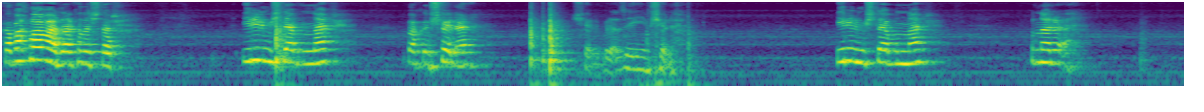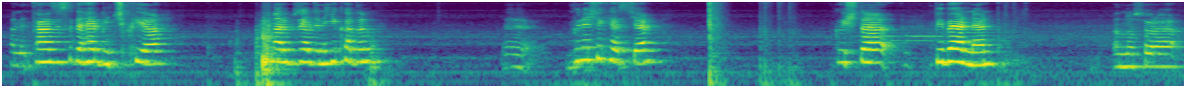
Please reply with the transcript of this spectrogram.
kabaklar vardı arkadaşlar. İrilmişler bunlar. Bakın şöyle. Şöyle biraz eğeyim şöyle. İrilmişler bunlar. Bunları hani tazesi de her gün çıkıyor. Bunları güzelce yıkadım. Ee, güneşe keseceğim. Kışta biberle ondan sonra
